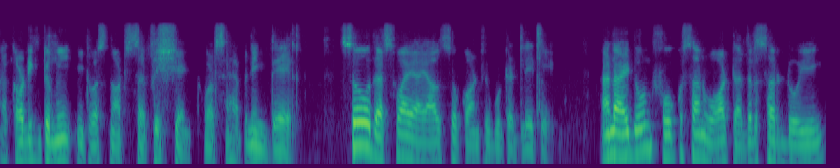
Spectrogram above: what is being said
according to me, it was not sufficient. What's happening there? So that's why I also contributed little. And I don't focus on what others are doing.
